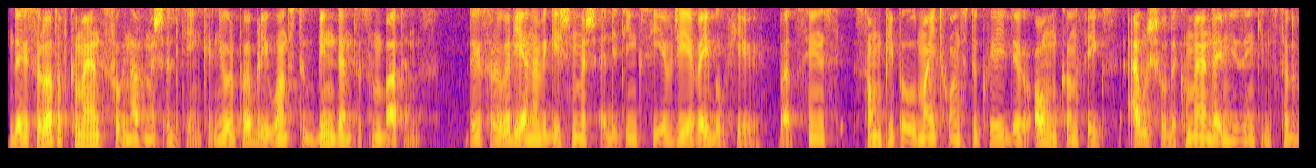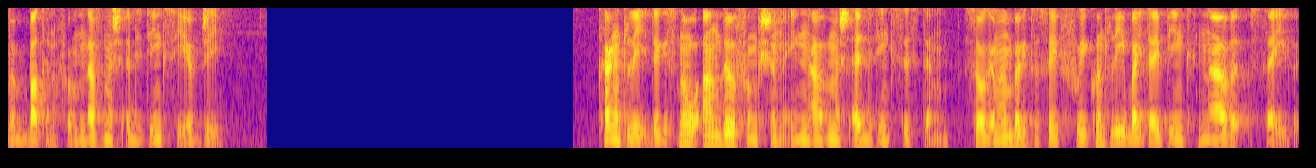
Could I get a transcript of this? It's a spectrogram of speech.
There's a lot of commands for navmesh editing, and you will probably want to bind them to some buttons. There's already a navigation mesh editing CFG available here, but since some people might want to create their own configs, I will show the command I'm using instead of a button from navmesh editing CFG. Currently, there is no undo function in navmesh editing system, so remember to save frequently by typing nav save.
